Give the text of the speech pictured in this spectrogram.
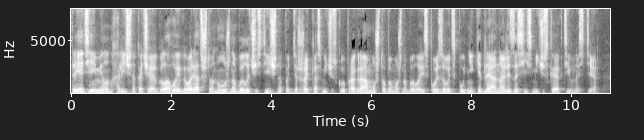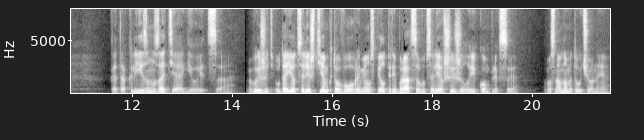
Третьи меланхолично качают головой и говорят, что нужно было частично поддержать космическую программу, чтобы можно было использовать спутники для анализа сейсмической активности. Катаклизм затягивается. Выжить удается лишь тем, кто вовремя успел перебраться в уцелевшие жилые комплексы. В основном это ученые.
